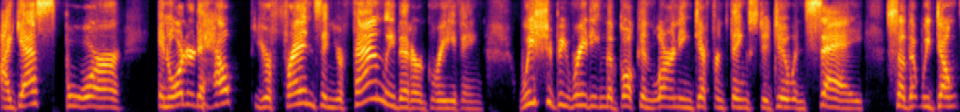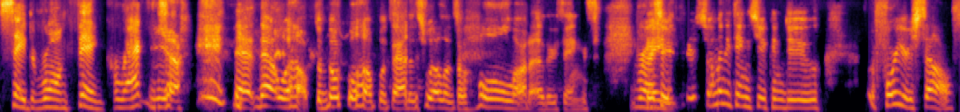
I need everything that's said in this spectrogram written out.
I guess for, in order to help your friends and your family that are grieving, we should be reading the book and learning different things to do and say so that we don't say the wrong thing, correct? Yeah, that, that will help. The book will help with that as well as a whole lot of other things. Right. There, there's so many things you can do for yourself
